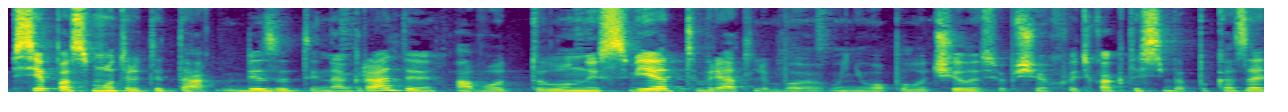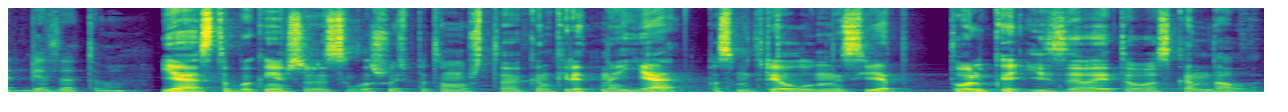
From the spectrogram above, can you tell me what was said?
все посмотрят и так, без этой награды, а вот «Лунный свет» вряд ли бы у него получилось вообще хоть как-то себя показать без этого. Я с тобой, конечно же, соглашусь, потому что конкретно я посмотрел «Лунный свет» только из-за этого скандала.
